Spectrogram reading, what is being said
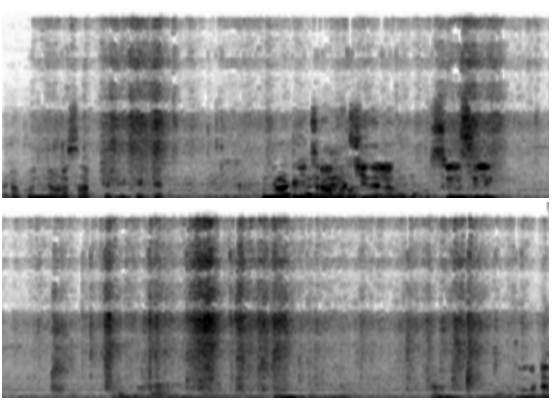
കേട്ടോ കുഞ്ഞോളെ സർട്ടിഫിക്കറ്റ് കുഞ്ഞോളെ ടീച്ചറാവാൻ പഠിച്ചിരുന്നല്ലോ സ്വീസിൽ. നോക്കട്ടെ.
